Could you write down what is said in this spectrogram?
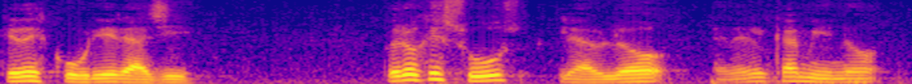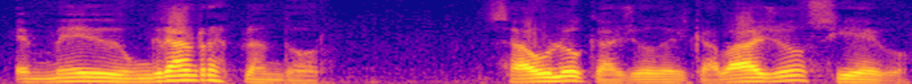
que descubriera allí. Pero Jesús le habló en el camino en medio de un gran resplandor. Saulo cayó del caballo ciego.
